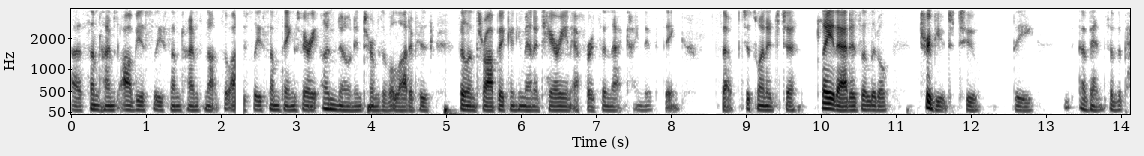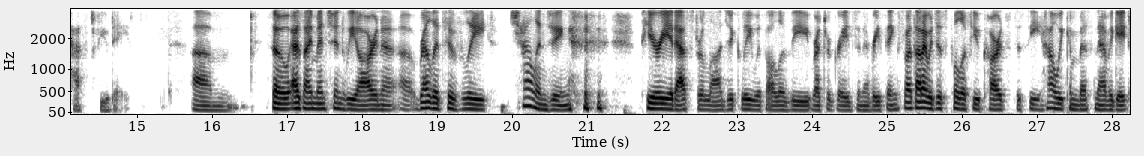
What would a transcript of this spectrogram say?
Uh, sometimes obviously, sometimes not so obviously. Some things very unknown in terms of a lot of his philanthropic and humanitarian efforts and that kind of thing. So, just wanted to play that as a little tribute to the events of the past few days. Um, so, as I mentioned, we are in a, a relatively challenging period astrologically with all of the retrogrades and everything. So, I thought I would just pull a few cards to see how we can best navigate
